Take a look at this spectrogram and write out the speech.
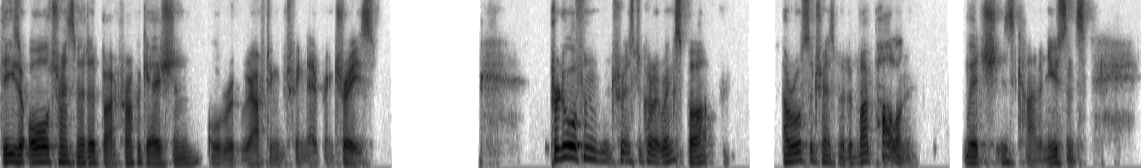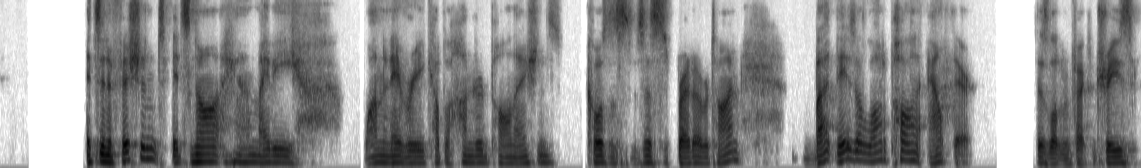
these are all transmitted by propagation or root grafting between neighboring trees. Pretty often, necrotic ring spot are also transmitted by pollen, which is kind of a nuisance. It's inefficient. It's not you know, maybe one in every couple of hundred pollinations causes this spread over time. But there's a lot of pollen out there. There's a lot of infected trees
